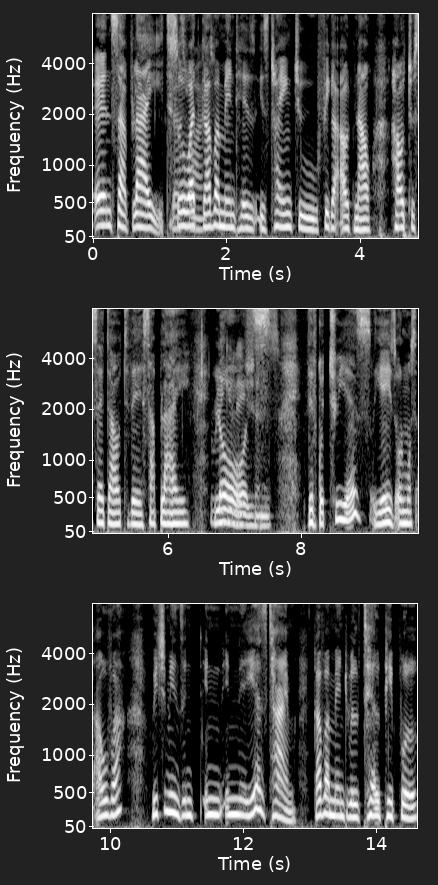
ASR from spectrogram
and supply it. That's so what right. government has, is trying to figure out now how to set out the supply laws. They've got two years. A year is almost over, which means in, in, in a year's time, government will tell people,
